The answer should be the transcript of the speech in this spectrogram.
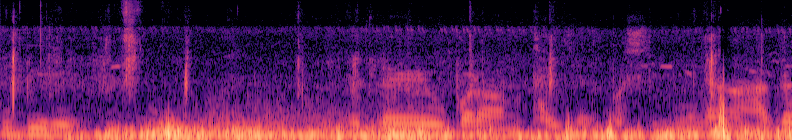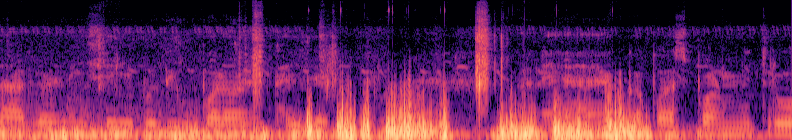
ઊભી રહે. એટલે ઉપાડવાનું થઈ જાય. પછી એના આગળ આગળની છે એ બધી ઉપાડવાની થઈ જાય. અને કપાસ પણ મિત્રો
